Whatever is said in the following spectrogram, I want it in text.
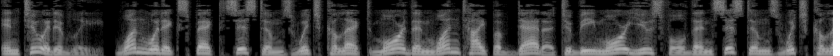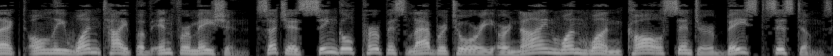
Intuitively, one would expect systems which collect more than one type of data to be more useful than systems which collect only one type of information such as single-purpose laboratory or 911 call center-based systems,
